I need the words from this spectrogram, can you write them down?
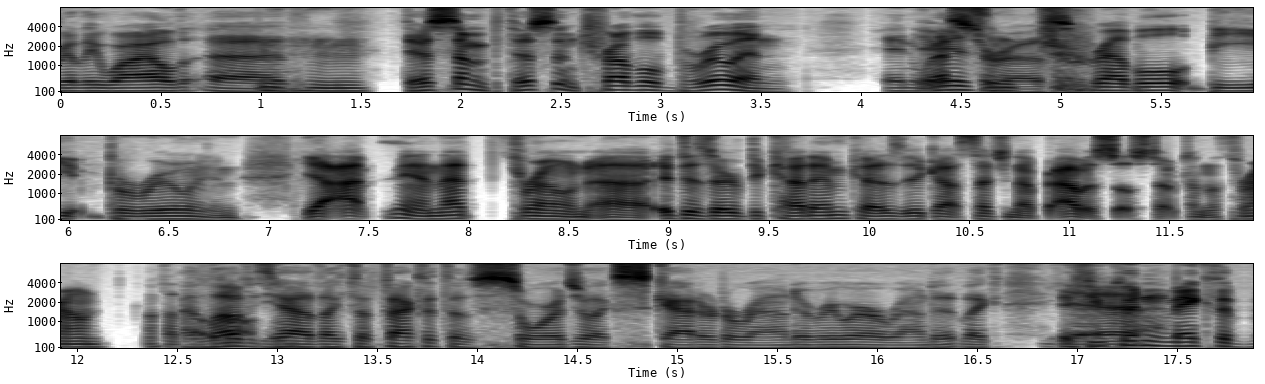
really wild. Uh, Mhm. There's some there's some trouble brewing in There's some Westeros. trouble be brewing. Yeah, I, man, that throne, uh, it deserved to cut him because it got such an up. I was so stoked on the throne. I thought I was love, awesome. yeah, like the fact that those swords are like scattered around everywhere around it. Like if you couldn't make the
